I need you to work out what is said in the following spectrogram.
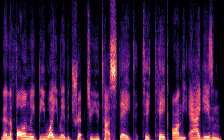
And then the following week, BYU made the trip to Utah State to take on the Aggies and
